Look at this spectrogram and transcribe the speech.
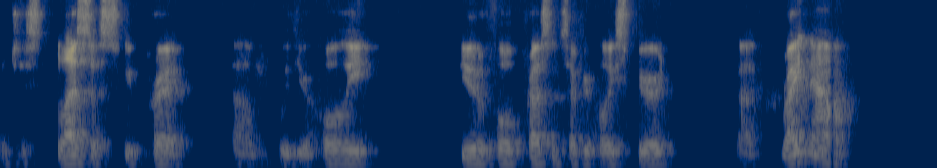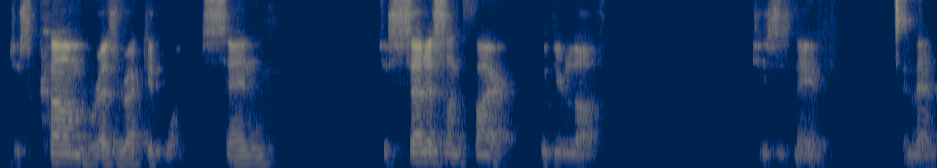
And just bless us, we pray, um, with your holy, beautiful presence of your Holy Spirit uh, right now Just come, resurrected one. Send, just set us on fire with your love. Jesus' name, amen.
